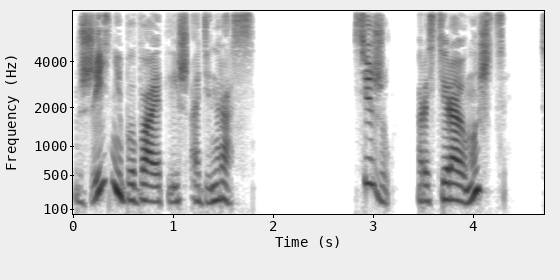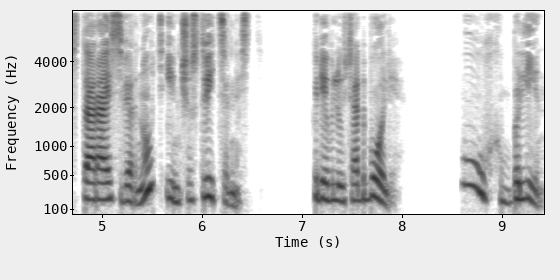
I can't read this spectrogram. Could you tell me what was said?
в жизни бывает лишь один раз. Сижу, растираю мышцы, стараясь вернуть им чувствительность. Кривлюсь от боли. Ух, блин,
